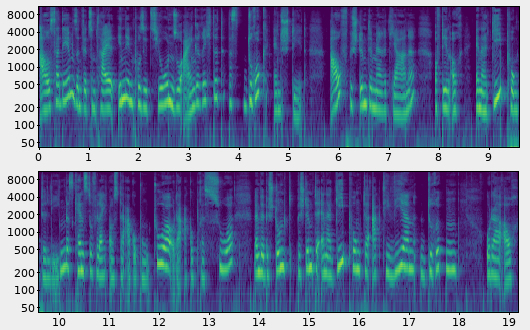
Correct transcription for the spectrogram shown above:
Außerdem sind wir zum Teil in den Positionen so eingerichtet, dass Druck entsteht auf bestimmte Meridiane, auf denen auch Energiepunkte liegen. Das kennst du vielleicht aus der Akupunktur oder Akupressur. Wenn wir bestimmt, bestimmte Energiepunkte aktivieren, drücken oder auch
